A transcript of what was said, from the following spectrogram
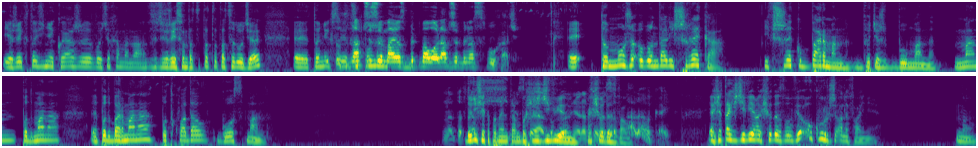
Jeżeli ktoś nie kojarzy Wojciecha Mana, jeżeli są tacy, tacy, tacy ludzie, to niech sobie To znaczy, przypomnę... że mają zbyt mało lat, żeby nas słuchać. To może oglądali Shreka i w Shreku barman przecież był manem man, pod, mana, e, pod barmana podkładał głos man. No Do dzisiaj to pamiętam, bo się zdziwiłem, jak się odezwał. Ale okej. Okay. Ja się tak zdziwiłem, jak się odezwał, mówię, o kurczę, ale fajnie. No.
